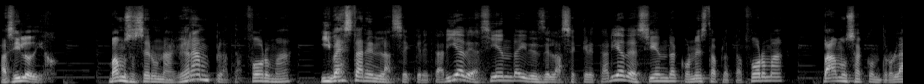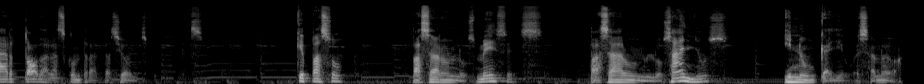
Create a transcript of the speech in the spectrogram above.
Así lo dijo, vamos a hacer una gran plataforma y va a estar en la Secretaría de Hacienda y desde la Secretaría de Hacienda con esta plataforma vamos a controlar todas las contrataciones públicas. ¿Qué pasó? Pasaron los meses, pasaron los años y nunca llegó esa nueva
